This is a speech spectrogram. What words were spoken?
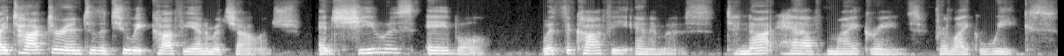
I talked her into the two week coffee enema challenge, and she was able with the coffee enemas to not have migraines for like weeks.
